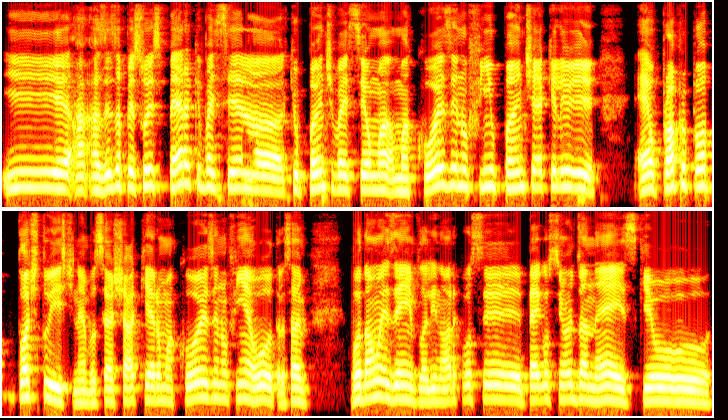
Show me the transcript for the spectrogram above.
e a, às vezes a pessoa espera que vai ser. A, que o punch vai ser uma, uma coisa e no fim o punch é aquele. É o próprio plot twist, né? Você achar que era uma coisa e no fim é outra, sabe? Vou dar um exemplo ali, na hora que você pega o Senhor dos Anéis, que o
